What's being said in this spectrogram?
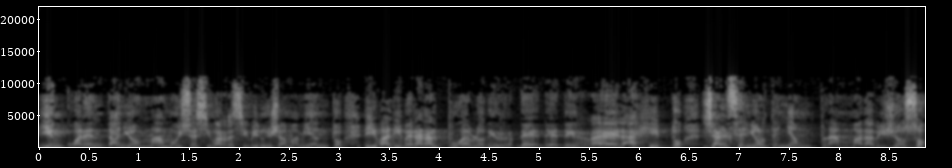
Y en 40 años más Moisés iba a recibir un llamamiento. Iba a liberar al pueblo de, de Israel, a Egipto. Ya el Señor tenía un plan maravilloso.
